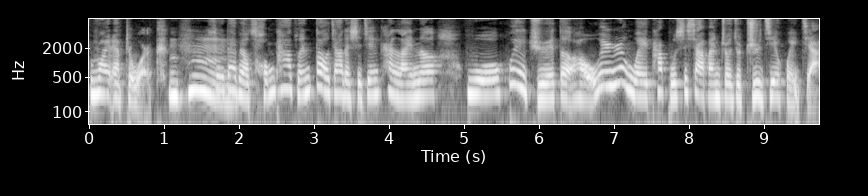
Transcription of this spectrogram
right after work。嗯哼，所以代表从他昨天到家的时间看来呢，我会觉得哈，我会认为他不是下班之后就直接回家。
